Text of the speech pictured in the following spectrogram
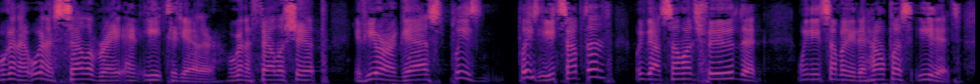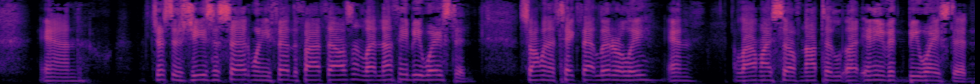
We're going to, we're going to celebrate and eat together. We're going to fellowship. If you are a guest, please, please eat something. We've got so much food that we need somebody to help us eat it. And just as Jesus said when he fed the 5,000, let nothing be wasted. So I'm going to take that literally and allow myself not to let any of it be wasted.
